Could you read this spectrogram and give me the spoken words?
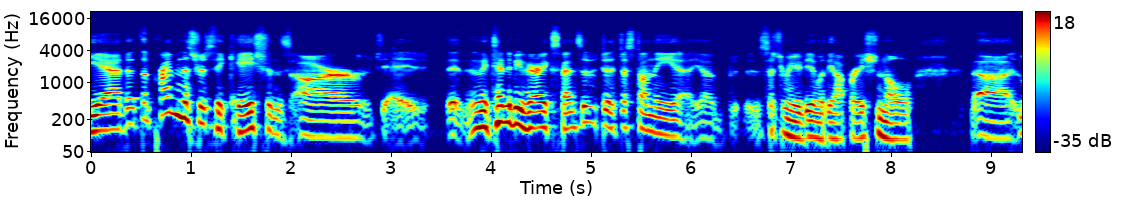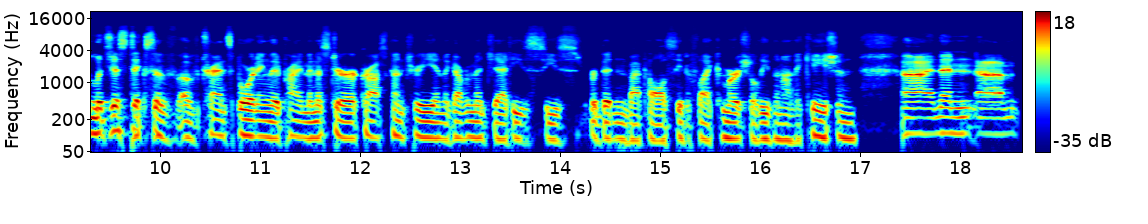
Yeah, the, the prime minister's vacations are they, they tend to be very expensive. Just on the uh, especially when you're dealing with the operational uh, logistics of of transporting the prime minister across country in the government jet. He's he's forbidden by policy to fly commercial even on vacation, uh, and then um,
